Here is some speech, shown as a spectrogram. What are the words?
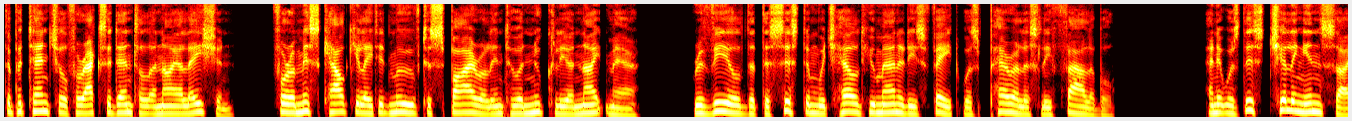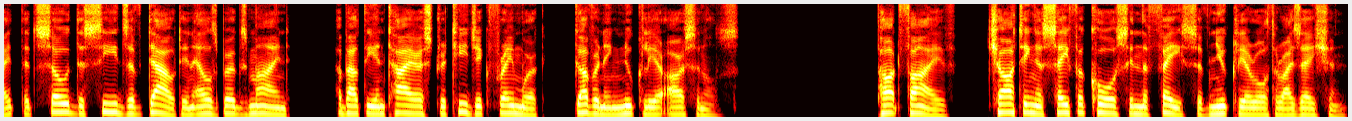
The potential for accidental annihilation for a miscalculated move to spiral into a nuclear nightmare, revealed that the system which held humanity's fate was perilously fallible. And it was this chilling insight that sowed the seeds of doubt in Ellsberg's mind about the entire strategic framework governing nuclear arsenals. Part 5 Charting a Safer Course in the Face of Nuclear Authorization.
